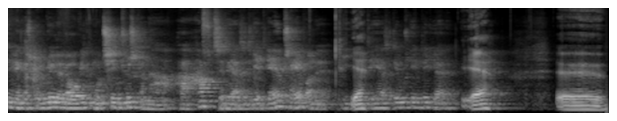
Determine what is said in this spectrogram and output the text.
Jeg kan spekulere lidt over, hvilke motiv tyskerne har, har haft til det. Altså, de, de er jo taberne Ja. det her, så det er måske en del af det. Ja, øh,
